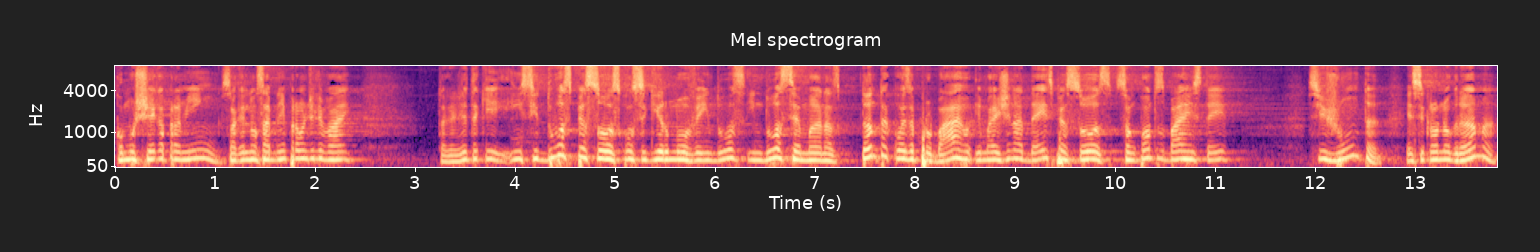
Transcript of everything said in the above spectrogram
como chega para mim, só que ele não sabe nem para onde ele vai. Tu acredita que se duas pessoas conseguiram mover em duas, em duas semanas tanta coisa para o bairro, imagina dez pessoas, são quantos bairros tem? Se junta esse cronograma,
